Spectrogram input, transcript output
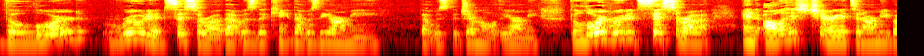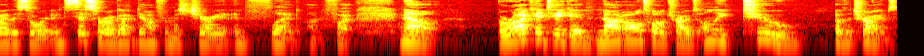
the Lord rooted Sisera. That was the king. That was the army. That was the general of the army. The Lord rooted Sisera and all his chariots and army by the sword. And Sisera got down from his chariot and fled on foot. Now, Barak had taken not all twelve tribes, only two of the tribes,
